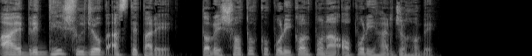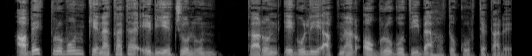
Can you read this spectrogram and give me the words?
আয় বৃদ্ধির সুযোগ আসতে পারে, তবে সতর্ক পরিকল্পনা অপরিহার্য হবে। আবেগপ্রবণ কেনাকাটা এড়িয়ে চলুন, কারণ এগুলি আপনার অগ্রগতি ব্যাহত করতে পারে।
